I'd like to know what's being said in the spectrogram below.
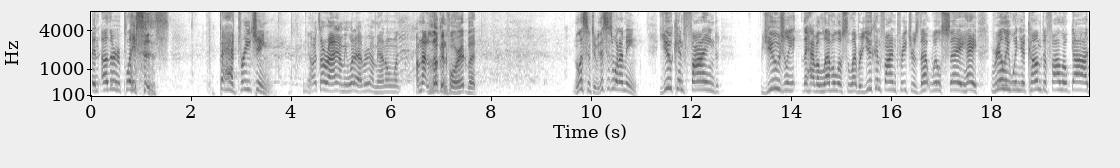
in other places bad preaching. You know, it's all right. I mean, whatever. I mean, I don't want, I'm not looking for it, but listen to me. This is what I mean. You can find usually they have a level of celebrity. You can find preachers that will say, hey, really, when you come to follow God,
